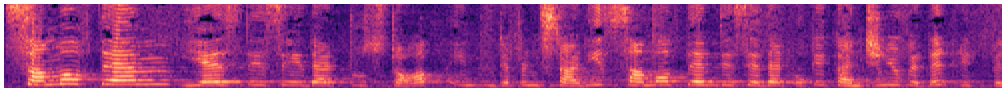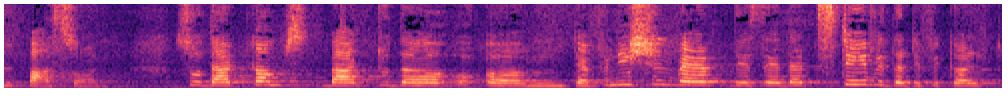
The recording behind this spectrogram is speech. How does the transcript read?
Some of them, yes, they say that to stop in different studies. Some of them they say that okay, continue with it, it will pass on. So that comes back to the um, definition where they say that stay with the difficult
